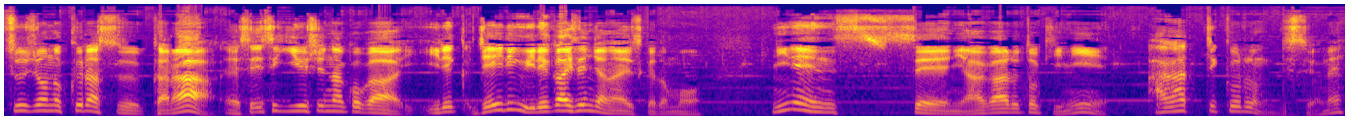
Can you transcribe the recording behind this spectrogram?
通常のクラスから、え成績優秀な子が入れ J リーグ入れ替え戦じゃないですけども2年生に上がるときに上がってくるんですよね。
